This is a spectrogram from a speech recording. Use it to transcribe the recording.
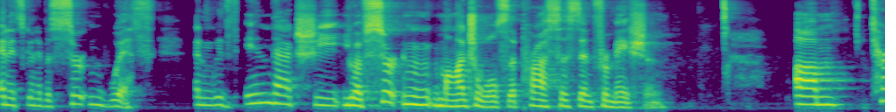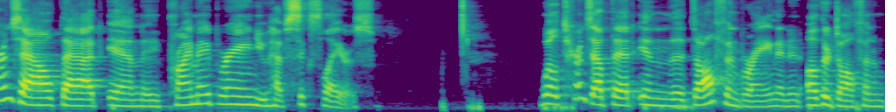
and it's going to have a certain width. And within that sheet, you have certain modules that process information. Um, turns out that in the primate brain, you have six layers. Well, it turns out that in the dolphin brain and in other dolphin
